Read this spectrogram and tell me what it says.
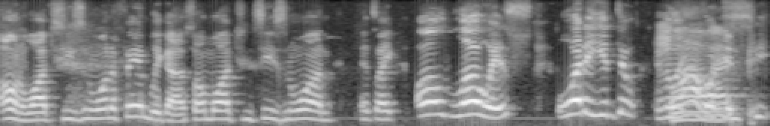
I want to watch season one of Family Guy, so I'm watching season one. It's like, oh Lois, what are you doing? Hey, And like, Lois. fucking Pe-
